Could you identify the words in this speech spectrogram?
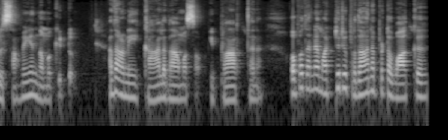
ഒരു സമയം നമുക്ക് കിട്ടും. അതാണ് ഈ കാലതാമസം ഈ പ്രാർത്ഥന. ഒപ്പം തന്നെ മറ്റൊരു പ്രധാനപ്പെട്ട വാക്ക്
